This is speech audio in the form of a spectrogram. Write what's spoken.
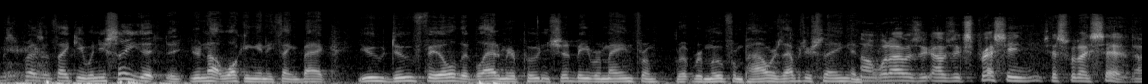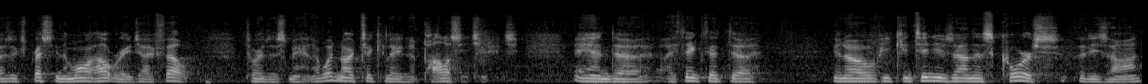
Mr. President, thank you. When you say that you're not walking anything back, you do feel that Vladimir Putin should be remain from re- removed from power. Is that what you're saying? And No, what I was I was expressing just what I said. I was expressing the moral outrage I felt toward this man. I wasn't articulating a policy change, and uh, I think that uh, you know he continues on this course that he's on.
